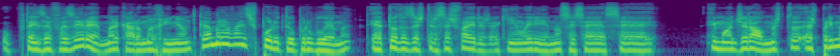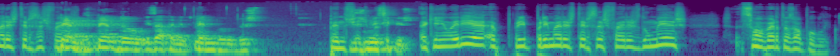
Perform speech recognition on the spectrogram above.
o que tens a fazer é marcar uma reunião de câmara, vais expor o teu problema. É todas as terças-feiras aqui em Leiria, não sei se é, se é em modo geral, mas as primeiras terças-feiras. Depende, depende do, exatamente, depende do, dos, Depende dos municípios. Aqui em Leiria, as primeiras terças-feiras do mês são abertas ao público.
